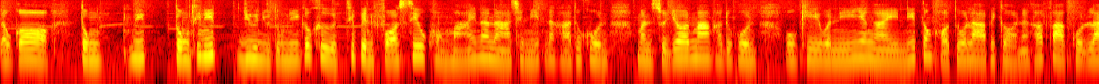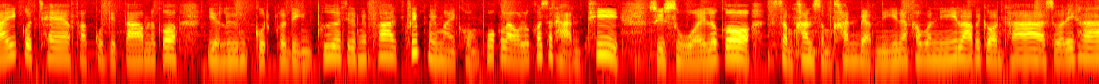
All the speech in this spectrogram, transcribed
แล้วก็ตรงนิด ตรงที่นิดยืนอยู่ตรงนี้ก็คือที่เป็นฟอสซิลของไม้นานาชนิดนะคะ ทุกคนมันสุดยอดมากค่ะทุกคน โอเค วันนี้ยังไงนิดต้องขอตัวลาไปก่อนนะคะ ฝากกดไลค์กดแชร์ ฝากกดติดตาม แล้วก็อย่าลืมกดกระดิ่ง เพื่อจะได้ไม่พลาดคลิปใหม่ๆของพวกเรา แล้วก็สถานที่สวยๆแล้วก็สำคัญสำคัญแบบนี้นะคะ วันนี้ลาไปก่อนค่ะ สวัสดีค่ะ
